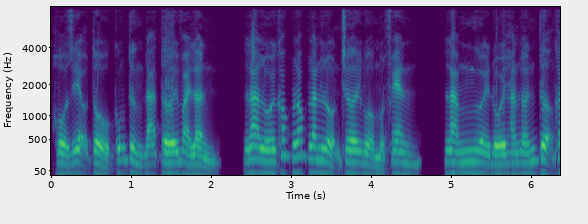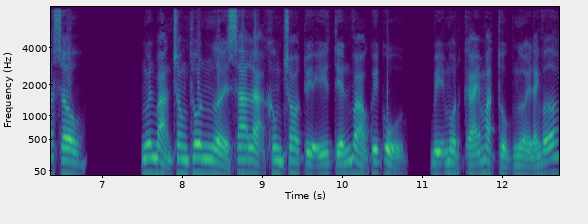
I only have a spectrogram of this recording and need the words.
hồ diệu tổ cũng từng đã tới vài lần, la lối khóc lóc lăn lộn chơi đùa một phen, làm người đối hắn ấn tượng khắc sâu. Nguyên bản trong thôn người xa lạ không cho tùy ý tiến vào quy củ, bị một cái mặt thuộc người đánh vỡ.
